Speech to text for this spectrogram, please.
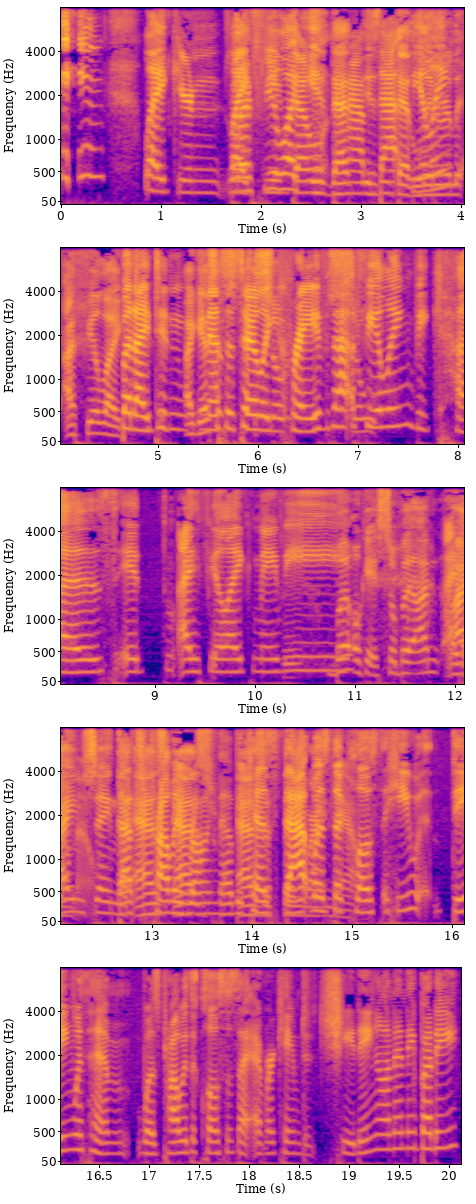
like you're But like I feel like it, that that, that feeling literally. I feel like, but I didn't I guess necessarily so- crave that so- feeling because it. I feel like maybe. but okay, so but I'm I know. saying that that's as- probably as- wrong though because that right was the now. close. He being with him was probably the closest I ever came to cheating on anybody,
